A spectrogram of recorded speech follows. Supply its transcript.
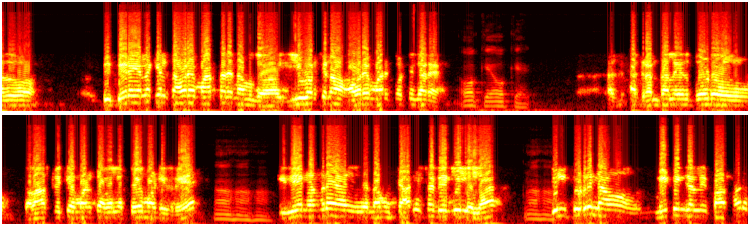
ಅದು ಬೇರೆ ಎಲ್ಲ ಕೆಲಸ ಅವರೇ ಮಾಡ್ತಾರೆ ನಮ್ದು. ಈ ವರ್ಷ ಅವರೇ ಮಾಡಿ ಕೊಟ್ಟಿದ್ದಾರೆ. Okay okay. ಆ ಗ್ರಂಥಾಲಯದ ಬೋರ್ಡು ಲಾಸ್ಟ್ ವೀಕೆ ಮಾಡ್ತಾ ಅವೆಲ್ಲ ಪೇ ಮಾಡಿದ್ರಿ ಇದೇನಂದ್ರೆ ನಮ್ಗೆ ಚಾರ್ಜಸ್ ಅದು ಇರ್ಲಿಲ್ಲ. ಬಿಲ್ ಕೊಡ್ರಿ ನಾವು ಮೀಟಿಂಗ್ ಅಲ್ಲಿ ಪಾಸ್ ಮಾಡಿ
